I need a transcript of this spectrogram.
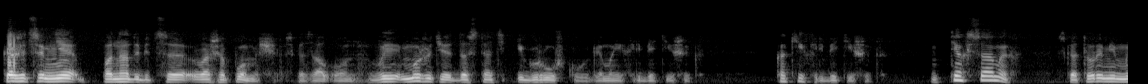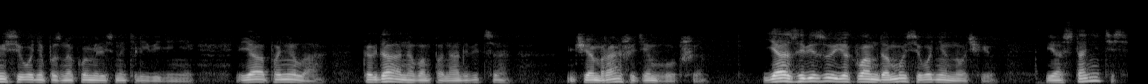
«Кажется, мне понадобится ваша помощь», — сказал он. «Вы можете достать игрушку для моих ребятишек?» «Каких ребятишек?» «Тех самых, с которыми мы сегодня познакомились на телевидении. Я поняла. Когда она вам понадобится?» «Чем раньше, тем лучше. Я завезу ее к вам домой сегодня ночью. И останетесь?»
